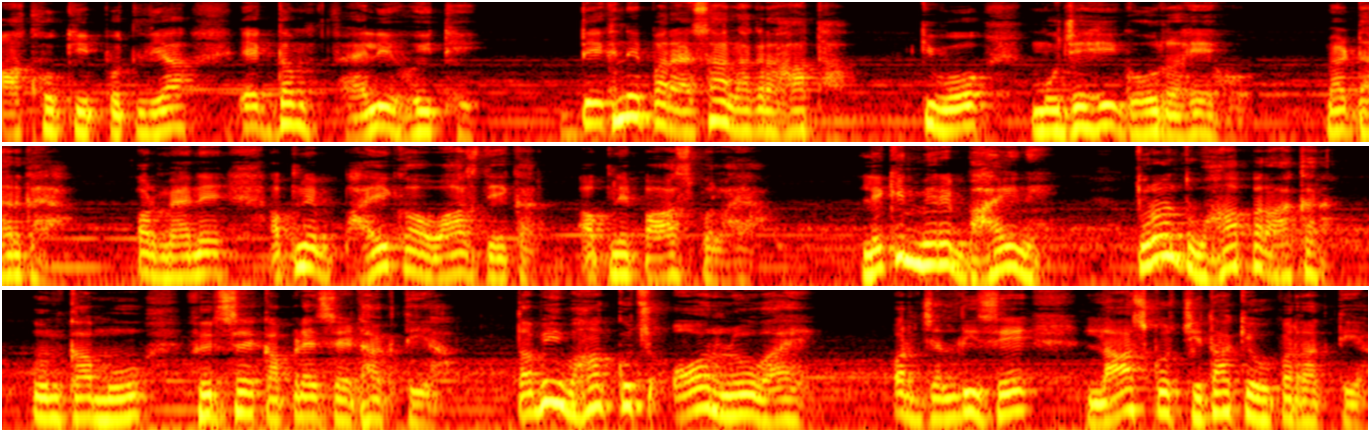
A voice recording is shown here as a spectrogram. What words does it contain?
आँखों की पुतलियाँ एकदम फैली हुई थी। देखने पर ऐसा लग रहा था कि वो मुझे ही घूर रहे हो। मैं डर गया और मैंने अपने भाई को आवाज़ देकर अपने पास बुलाया। लेकिन मेरे भाई ने तुरंत वहाँ पर आकर उनका मुँह फिर से कपड़े से ढक दिया। तभी वहाँ कुछ और लोग आए और जल्दी से लाश को चिता के ऊपर रख दिया।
